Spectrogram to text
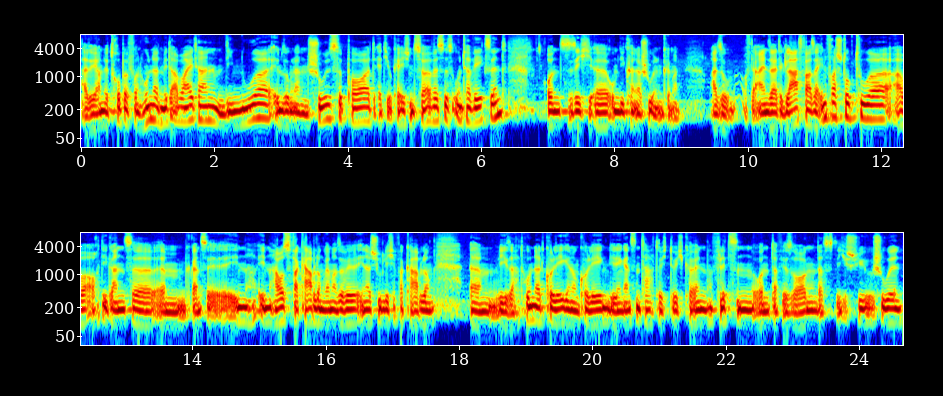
Also wir haben eine Truppe von 100 Mitarbeitern, die nur im sogenannten Schulsupport, Education Services unterwegs sind und sich äh, um die Kölner Schulen kümmern. Also auf der einen Seite Glasfaserinfrastruktur, aber auch die ganze, ähm, ganze In-Haus-Verkabelung, wenn man so will, innerschulische Verkabelung. Ähm, wie gesagt, 100 Kolleginnen und Kollegen, die den ganzen Tag durch, durch Köln flitzen und dafür sorgen, dass die Schulen,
